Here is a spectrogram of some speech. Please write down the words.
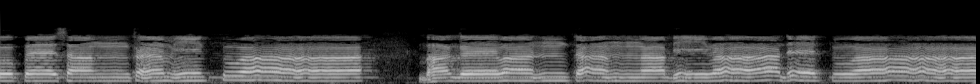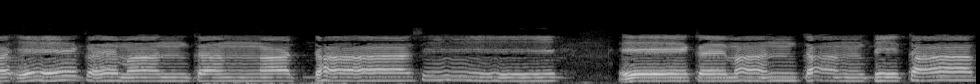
උපසංකමිත්වා භගවන්තං අභිවාදෙත්වා ඒකමන්තං අට්ඨාසී ඒකමන්තං තිතාකෝසා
